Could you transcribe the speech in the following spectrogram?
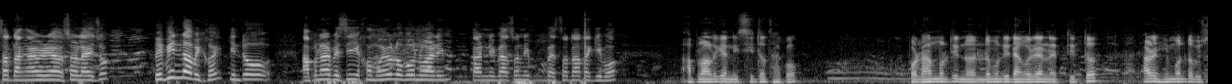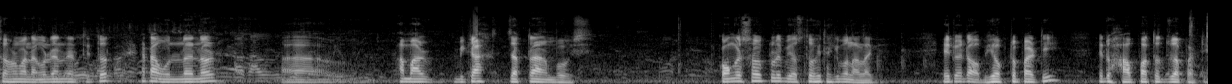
প্ৰসাদ ডাঙৰীয়াৰ ওচৰলৈ আহিছোঁ। বিভিন্ন বিষয় কিন্তু আপোনাৰ বেছি সময়ো ল'ব নোৱাৰিম কাৰণ নিৰ্বাচনী ব্যস্ততা থাকিব। আপোনালোকে নিশ্চিত থাকক প্ৰধানমন্ত্ৰী নৰেন্দ্ৰ মোদী ডাঙৰীয়াৰ নেতৃত্বত আৰু হিমন্ত বিশ্ব শৰ্মা ডাঙৰীয়াৰ নেতৃত্বত এটা উন্নয়নৰ আমাৰ বিকাশ যাত্ৰা আৰম্ভ হৈছে। কংগ্ৰেছক লৈ ব্যস্ত হৈ থাকিব নালাগে। এইটো এটা অভিভক্ত পাৰ্টী এইটো হাওপাতত যোৱা পাৰ্টী।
